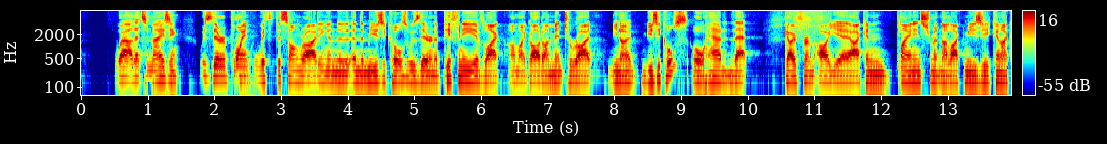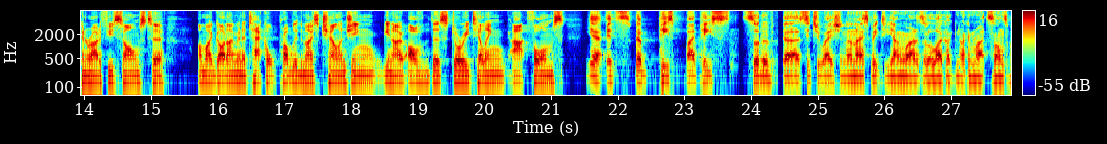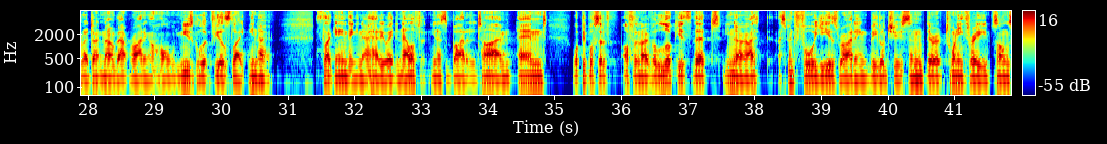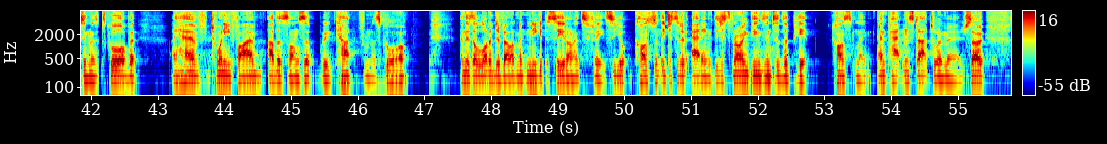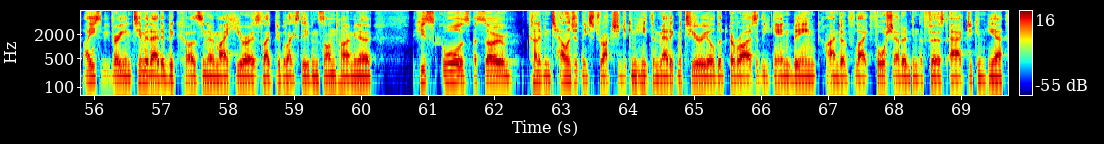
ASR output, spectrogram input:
Wow, that's amazing. Was there a point with the songwriting and the and the musicals? Was there an epiphany of like, oh my god, I'm meant to write, you know, musicals, or how did that go from oh yeah, I can play an instrument and I like music and I can write a few songs to oh my god, I'm going to tackle probably the most challenging, you know, of the storytelling art forms. Yeah, it's a piece by piece sort of uh, situation. And I speak to young writers that are like, you know, I can write songs, but I don't know about writing a whole musical. It feels like, you know, it's like anything, you know, how do you eat an elephant? You know, it's a bite at a time. And what people sort of often overlook is that, you know, I, I spent four years writing Beetlejuice and there are 23 songs in the score, but I have 25 other songs that we cut from the score and there's a lot of development and you get to see it on its feet. So you're constantly just sort of adding, you're just throwing things into the pit constantly and patterns start to emerge. So I used to be very intimidated because, you know, my heroes like people like Stephen Sondheim, you know, his scores are so kind of intelligently structured. You can hear thematic material that arrives at the end being kind of like foreshadowed in the first act. You can hear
